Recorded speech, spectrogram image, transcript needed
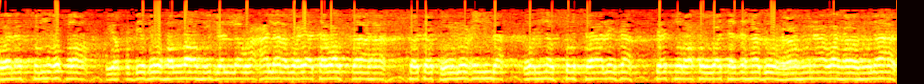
ونفس أخرى يقبضها الله جل وعلا ويتوفاها فتكون عنده. والنفس الثالثة تسرح وتذهب ها هنا وها هناك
